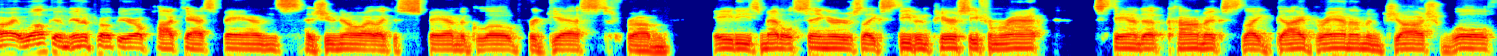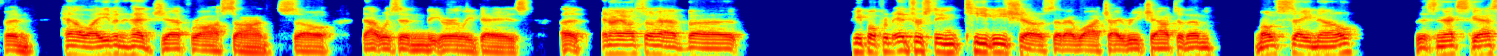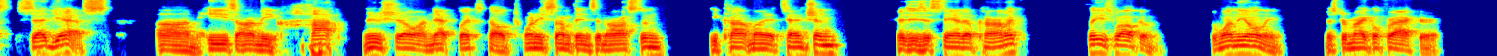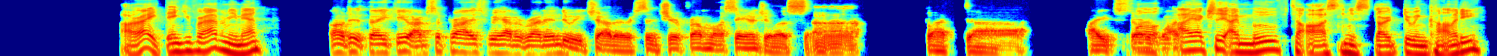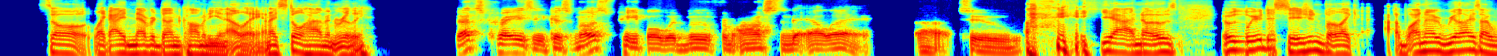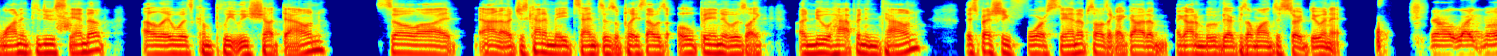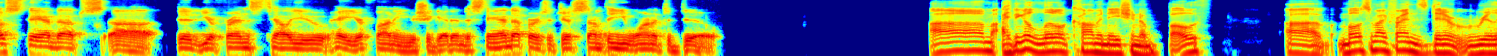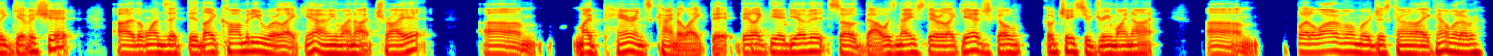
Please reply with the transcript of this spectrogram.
All right, welcome, Inappropriate Earl podcast fans. As you know, I like to span the globe for guests from 80s metal singers like Stephen Pearcy from Ratt, stand up comics like Guy Branum and Josh Wolf, and hell, I even had Jeff Ross on. So that was in the early days. Uh, and I also have uh, people from interesting TV shows that I watch. I reach out to them. Most say no. This next guest said yes. Um, he's on the hot new show on Netflix called 20 Somethings in Austin. He caught my attention because he's a stand up comic. Please welcome the one, the only, Mr. Michael Frachter. All right. Thank you for having me, man. Oh, dude, thank you. I'm surprised we haven't run into each other since you're from Los Angeles. Uh, but uh, I started. Well, watching- I actually I moved to Austin to start doing comedy. So like I had never done comedy in LA and I still haven't really. That's crazy because most people would move from Austin to LA uh, to. yeah, no, it was it was a weird decision, but like when I realized I wanted to do stand up, LA was completely shut down. So uh I don't know, it just kind of made sense as a place that was open. It was like a new happening town, especially for stand up. So I was like, I gotta I gotta move there because I wanted to start doing it. Now, like most stand ups, uh, did your friends tell you, hey, you're funny, you should get into stand up, or is it just something you wanted to do? Um, I think a little combination of both. Uh, most of my friends didn't really give a shit. Uh, the ones that did like comedy were like, yeah, I mean, why not try it? Um, my parents kind of liked it. They liked the idea of it, so that was nice. They were like, yeah, just go go chase your dream. Why not? Um, but a lot of them were just kind of like, oh, whatever.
